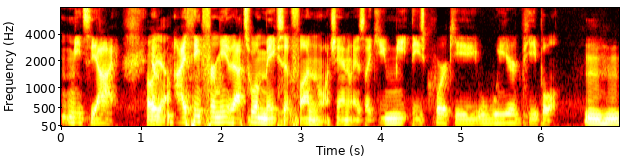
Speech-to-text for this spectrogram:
meets the eye. Oh And yeah. I think for me that's what makes it fun to watch anime is like you meet these quirky, weird people Mm-hmm.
